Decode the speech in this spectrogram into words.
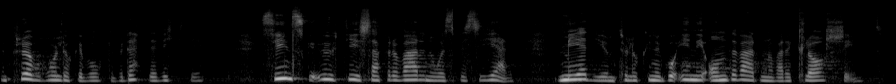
Men prøv å holde dere våkne, for dette er viktig. Synske utgir seg for å være noe spesielt. Medium til å kunne gå inn i åndeverdenen og være klarsynt.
